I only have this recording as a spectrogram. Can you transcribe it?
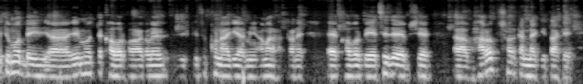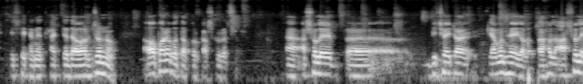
ইতিমধ্যেই এই মুহূর্তে খবর পাওয়া গেলে, কিছুক্ষণ আগে আমি আমার কানে খবর পেয়েছি যে সে ভারত সরকার নাকি তাকে সেখানে থাকতে দেওয়ার জন্য অপারগতা প্রকাশ করেছে। আসলে বিষয়টা কেমন হয়ে গেল? তাহলে আসলে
